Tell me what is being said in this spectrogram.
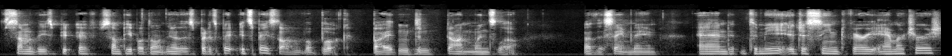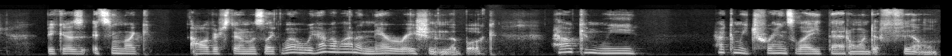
some of these if some people don't know this, but it's it's based off of a book by D- mm-hmm. Don Winslow of the same name. And to me, it just seemed very amateurish because it seemed like Oliver Stone was like, "Well, we have a lot of narration in the book. How can we, how can we translate that onto film?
